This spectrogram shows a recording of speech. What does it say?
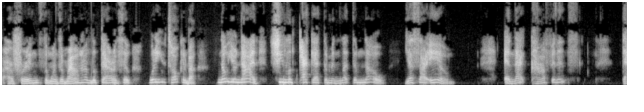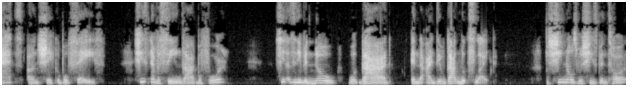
her friends, the ones around her, looked at her and said, What are you talking about? No, you're not. She looked back at them and let them know, Yes, I am. And that confidence, that's unshakable faith. She's never seen God before. She doesn't even know what God and the idea of God looks like. But she knows what she's been taught.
